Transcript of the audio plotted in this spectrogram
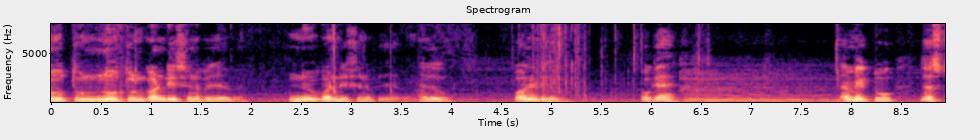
নতুন নতুন কন্ডিশনে পেয়ে যাবেন। নিউ কন্ডিশনে পেয়ে যাবেন। দেখুন কোয়ালিটি দেখুন। ওকে আমি একটু জাস্ট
